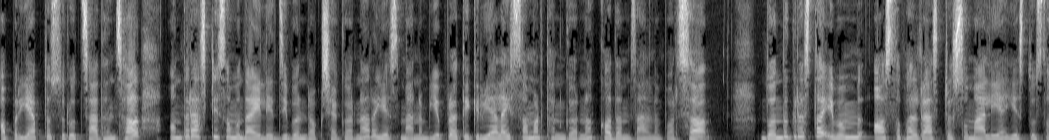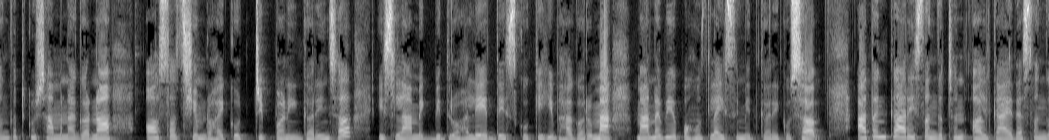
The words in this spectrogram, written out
अपर्याप्त स्रोत साधन छ। अन्तर्राष्ट्रिय समुदायले जीवन रक्षा गर्न र यस मानवीय प्रतिक्रियालाई समर्थन गर्न कदम चाल्नुपर्छ। द्वन्द्वग्रस्त एवं असफल राष्ट्र सोमालिया यस्तो सङ्कटको सामना गर्न असक्षम रहेको टिप्पणी गरिन्छ। इस्लामिक विद्रोहले देशको केही भागहरूमा मानवीय पहुँचलाई सीमित गरेको छ। आतंककारी संगठन अल कायदासँग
